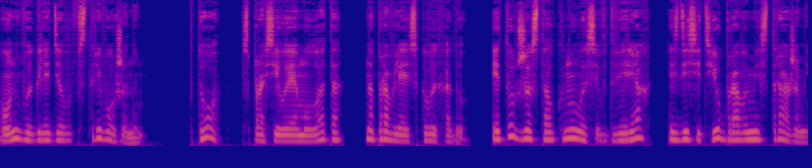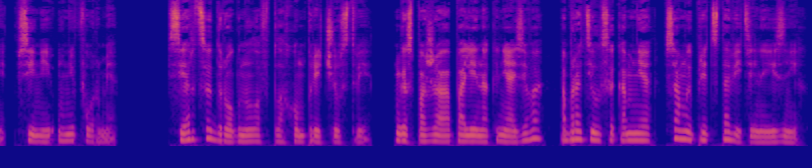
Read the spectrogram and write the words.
Он выглядел встревоженным. «Кто?» — спросила я Мулата, направляясь к выходу и тут же столкнулась в дверях с десятью бравыми стражами в синей униформе. Сердце дрогнуло в плохом предчувствии. Госпожа Полина Князева обратился ко мне самый представительный из них.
